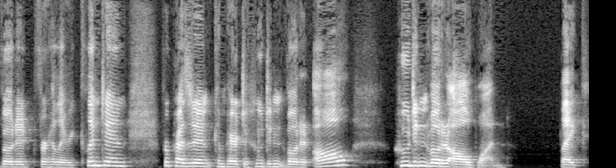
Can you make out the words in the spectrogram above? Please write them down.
voted for Hillary Clinton for president compared to who didn't vote at all, who didn't vote at all won. Like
